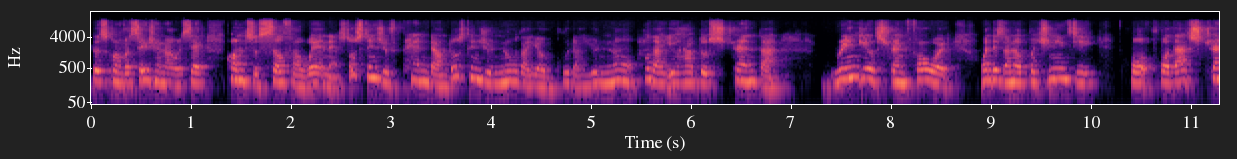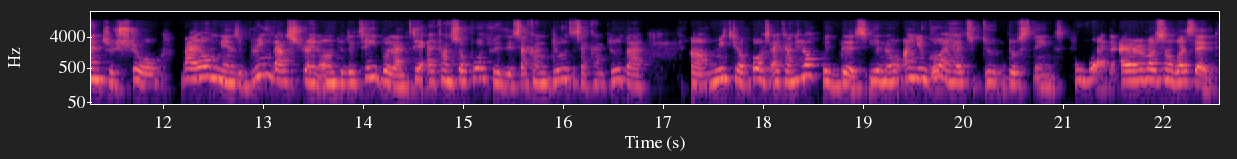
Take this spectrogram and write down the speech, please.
this conversation, I said, come to self awareness. Those things you've penned down, those things you know that you're good at, you know that you have those strengths that bring your strength forward. When there's an opportunity for, for that strength to show, by all means, bring that strength onto the table and say, I can support with this, I can do this, I can do that. Uh, meet your boss, I can help with this, you know, and you go ahead to do those things. What I remember someone said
